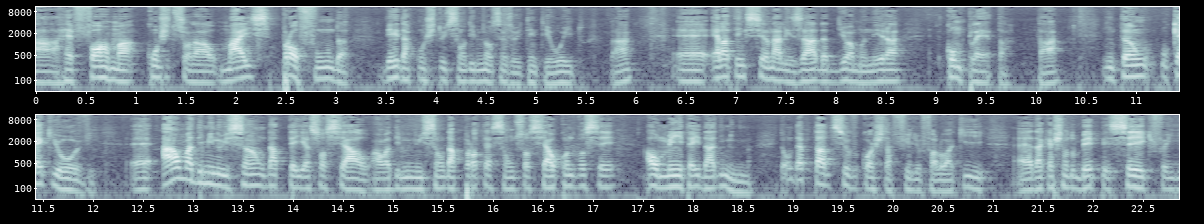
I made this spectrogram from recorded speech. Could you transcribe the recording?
a reforma constitucional mais profunda desde a Constituição de 1988. Tá? É, ela tem que ser analisada de uma maneira completa. Tá? Então, o que é que houve? É, há uma diminuição da teia social, há uma diminuição da proteção social quando você aumenta a idade mínima. Então, o deputado Silvio Costa Filho falou aqui é, da questão do BPC, que foi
